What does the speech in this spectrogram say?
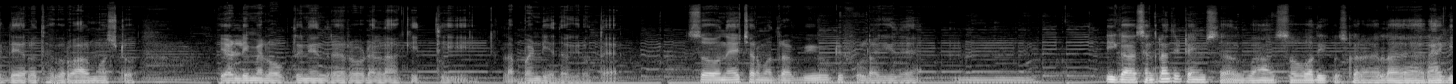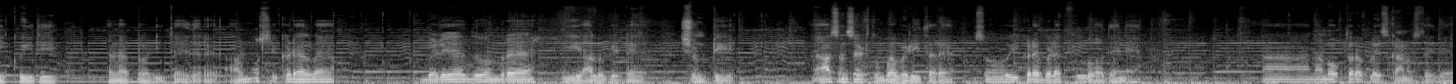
ಇದ್ದೇ ಇರುತ್ತೆ ಗುರು ಆಲ್ಮೋಸ್ಟು ಹಳ್ಳಿ ಮೇಲೆ ಹೋಗ್ತೀನಿ ಅಂದರೆ ರೋಡೆಲ್ಲ ಕಿತ್ತಿ. ಎಲ್ಲ ಬಂಡಿ ಎದೋಗಿರುತ್ತೆ ಸೊ ನೇಚರ್ ಮಾತ್ರ ಬ್ಯೂಟಿಫುಲ್ ಆಗಿದೆ. ಈಗ ಸಂಕ್ರಾಂತಿ ಟೈಮ್ಸ್ ಅಲ್ವಾ? ಸೊ ಅದಕ್ಕೋಸ್ಕರ ಎಲ್ಲ ರಾಗಿ, ಕುಯ್ದು ಎಲ್ಲ ಬೆಳೀತಾ ಇದ್ದಾರೆ. ಆಲ್ಮೋಸ್ಟ್ ಈ ಕಡೆ ಎಲ್ಲ ಬೆಳೆಯೋದು ಅಂದರೆ ಈ ಆಲೂಗೆಡ್ಡೆ, ಶುಂಠಿ, ಹಾಸನ ಸೈಡ್ ತುಂಬ ಬೆಳೀತಾರೆ. ಸೊ ಈ ಕಡೆ ಬೆಳೆ ಫುಲ್ಲು ಅದೇನೆ. ನಾನು ಹೋಗ್ತಾರೋ ಪ್ಲೇಸ್ ಕಾಣಿಸ್ತಾ ಇದೆ.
